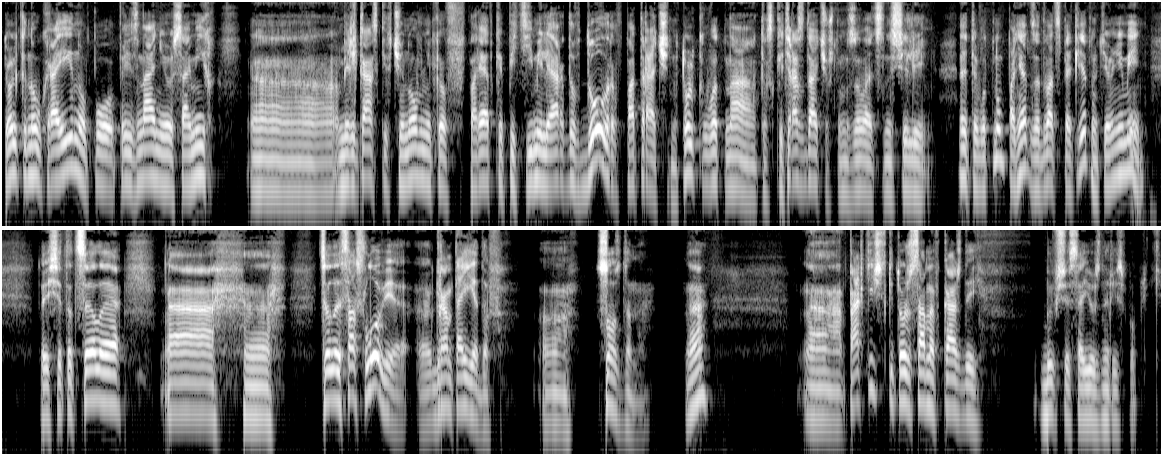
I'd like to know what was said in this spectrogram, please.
Только на Украину, по признанию самих Э, американских чиновников порядка 5 миллиардов долларов потрачено только вот на, так сказать, раздачу, что называется, населению. Это вот, ну, понятно, за 25 лет, но тем не менее. То есть это э, э, целое сословие грантоедов создано. Да? Практически то же самое в каждой бывшей союзной республике.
